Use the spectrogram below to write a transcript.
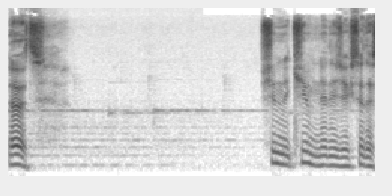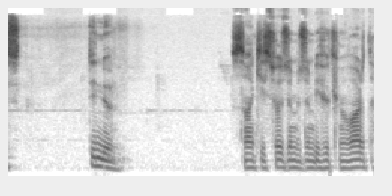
Evet. Şimdi kim ne diyecekse desin. Dinliyorum. Sanki sözümüzün bir hükmü vardı.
